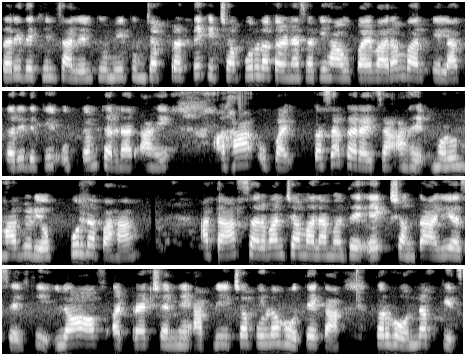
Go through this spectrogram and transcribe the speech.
तरी देखील चालेल. तुम्ही तुमच्या प्रत्येक इच्छा पूर्ण करण्यासाठी हा उपाय वारंवार केला तरी देखील उत्तम ठरणार आहे. हा उपाय कसा करायचा आहे म्हणून हा व्हिडिओ पूर्ण पहा. आता सर्वांच्या मनामध्ये एक शंका आली असेल की लॉ ऑफ अट्रॅक्शनने आपली इच्छा पूर्ण होते का? तर हो नक्कीच.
